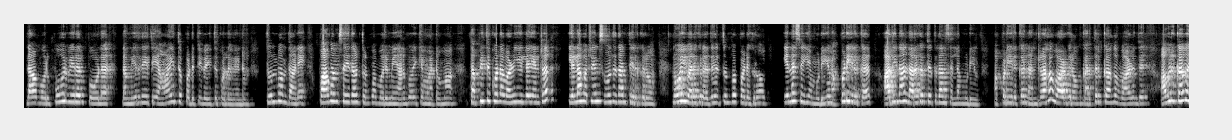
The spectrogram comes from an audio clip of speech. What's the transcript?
நாம் ஒரு போர் வீரர் போல நம் இருதயத்தை ஆயத்தப்படுத்தி வைத்துக் கொள்ள வேண்டும். துன்பம் தானே? பாவம் செய்தால் துன்பம் வறுமை அனுபவிக்க மாட்டோமா? தப்பித்துக் கொள்ள வழி இல்லை என்றால் எல்லாவற்றையும் சுமந்துதான் தீர்க்கிறோம். நோய் வருகிறது துன்பப்படுகிறோம். என்ன செய்ய முடியும்? அப்படி இருக்க அதனால் நரகத்திற்கு தான் செல்ல முடியும். அப்படி இருக்க நன்றாக வாழ்கிறோம். கர்த்தருக்காக வாழ்ந்து அவருக்காக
